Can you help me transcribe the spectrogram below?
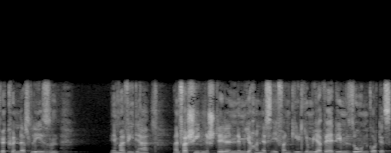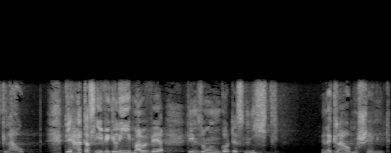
wir können das lesen immer wieder an verschiedenen Stellen im Johannesevangelium, ja, wer dem Sohn Gottes glaubt, der hat das ewige Leben, aber wer den Sohn Gottes nicht in der Glauben schenkt,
